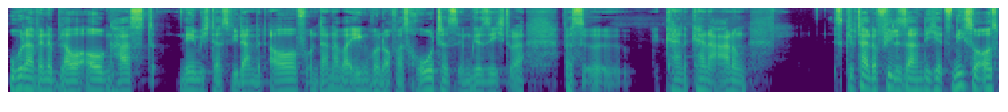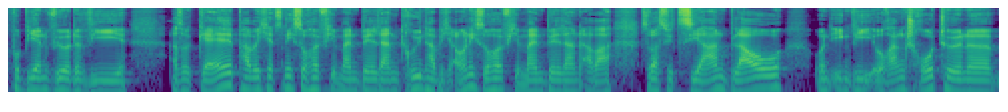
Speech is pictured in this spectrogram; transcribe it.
Oder wenn du blaue Augen hast, nehme ich das wieder mit auf und dann aber irgendwo noch was Rotes im Gesicht oder was, äh, keine, keine Ahnung. Es gibt halt auch viele Sachen, die ich jetzt nicht so ausprobieren würde, wie, also gelb habe ich jetzt nicht so häufig in meinen Bildern, grün habe ich auch nicht so häufig in meinen Bildern, aber sowas wie Cyanblau und irgendwie orange-rottöne,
